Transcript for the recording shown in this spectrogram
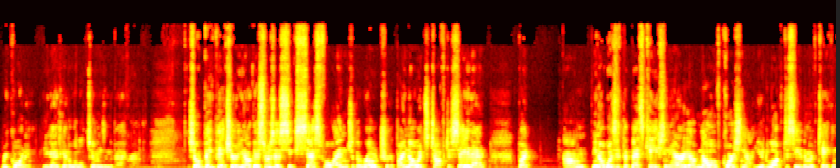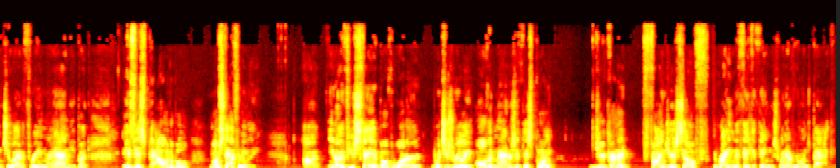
recording. You guys get a little tunes in the background. So, big picture, you know, this was a successful end to the road trip. I know it's tough to say that, but, um, you know, was it the best case scenario? No, of course not. You'd love to see them have taken two out of three in Miami, but is this palatable? Most definitely. Uh, you know, if you stay above water, which is really all that matters at this point, you're going to find yourself right in the thick of things when everyone's back.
